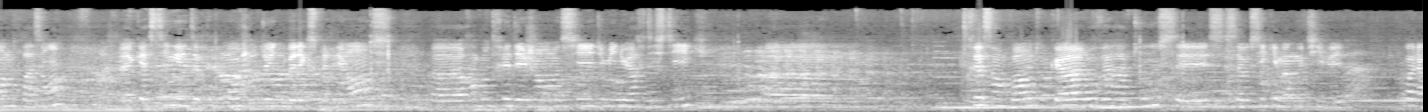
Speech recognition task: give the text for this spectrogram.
33 Le euh, casting était pour moi aujourd'hui une belle expérience. Euh, rencontrer des gens aussi du milieu artistique. Euh, très sympa en tout cas, ouvert à tous et c'est ça aussi qui m'a motivée. Voilà.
